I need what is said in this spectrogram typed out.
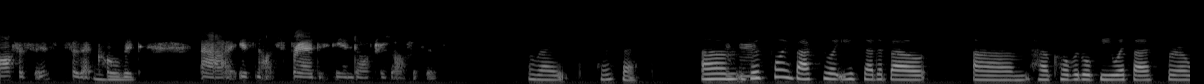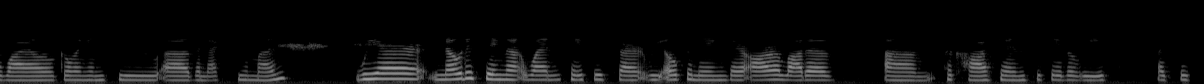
offices so that mm-hmm. COVID uh, is not spread in doctors' offices. Right. Perfect. Um, mm-hmm. Just going back to what you said about um, how COVID will be with us for a while going into uh, the next few months. We are noticing that when places start reopening, there are a lot of um, precautions, to say the least, like the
